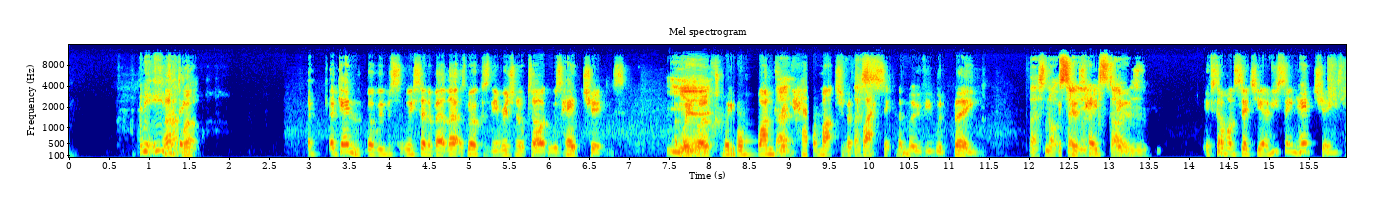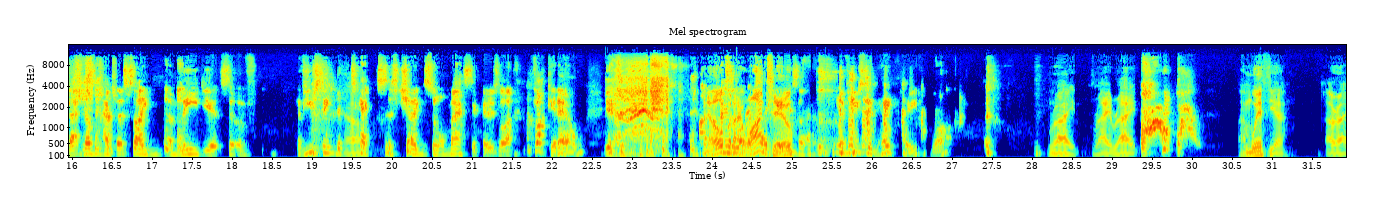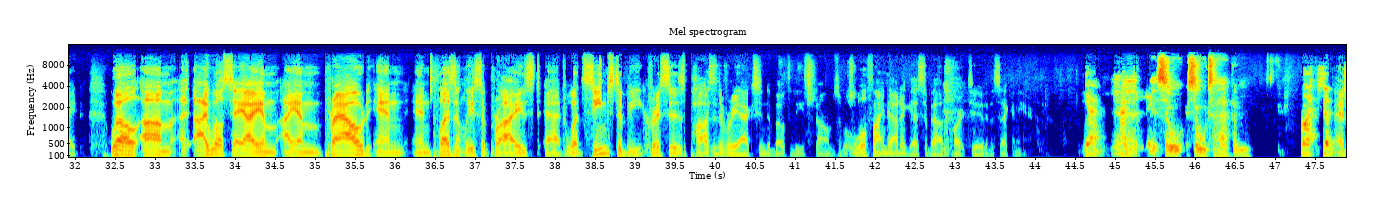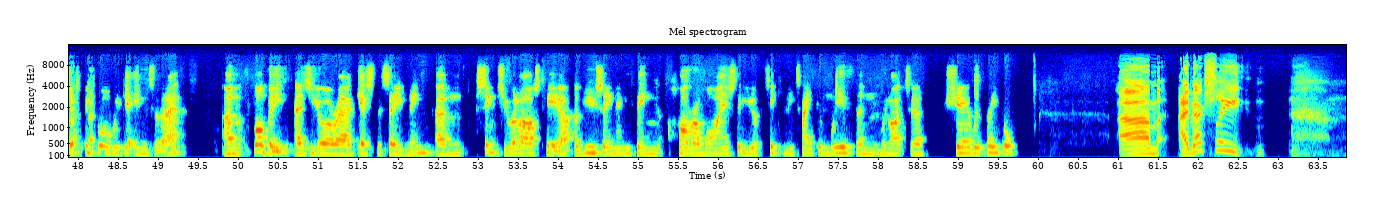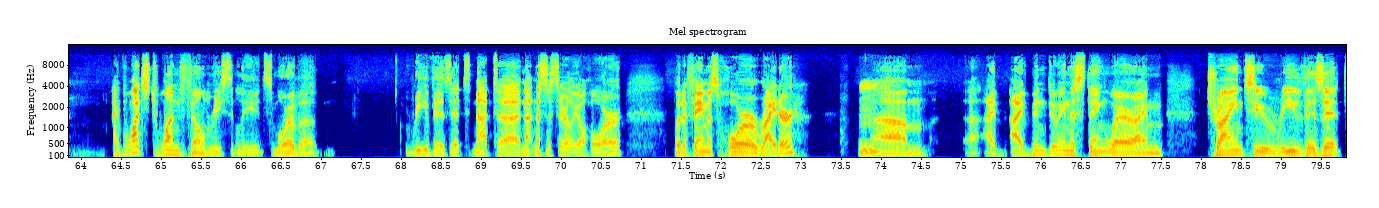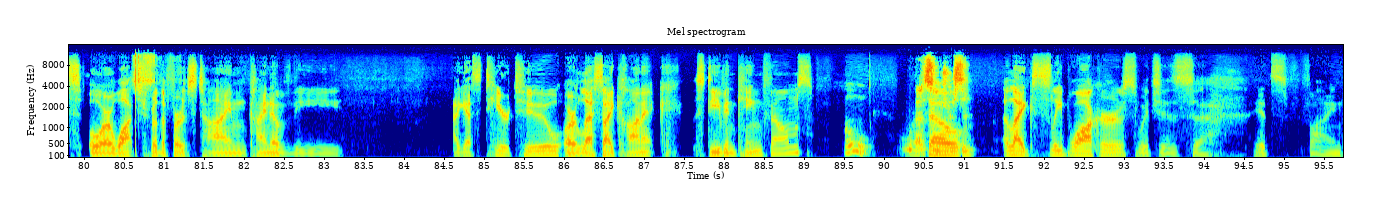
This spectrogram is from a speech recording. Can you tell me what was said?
and it is. I I think- think, Well, Again, but we was- we said about that as well because the original title was Head Cheese, and we were we were wondering That- how much of a classic the movie would be. that's not Because set in head stone. cheese- If someone said to you, "Have you seen Head Cheese?" That doesn't have that same immediate sort of. Have you seen the No. Texas Chainsaw Massacre? It's like fucking hell. Yeah. No, but I want to. It's like, Have you seen Head Cheese? What? Right, right, right. I'm with you. All right. Well, um, I, I will say I am I am proud and and pleasantly surprised at what seems to be Chris's positive reaction to both of these films. But We'll find out, I guess, about part two in a second here. yeah, yeah, absolutely. it's all it's all to happen. Right, so I just haven't- I- before we get into that, um, Bobby, as you're our guest this evening, um, since you were last here, have you seen anything horror wise that you're particularly taken with and would like to share with people? Um, I've actually I've watched one film recently. It's more of a revisit, not uh, not necessarily a horror, but a famous horror writer. Mm. Um, uh, I've I've been doing this thing where I'm trying to revisit or watch for the first time kind of the I guess tier two or less iconic Stephen King films Oh, Ooh, that's so- interesting. like Sleepwalkers, which is uh, it's fine.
